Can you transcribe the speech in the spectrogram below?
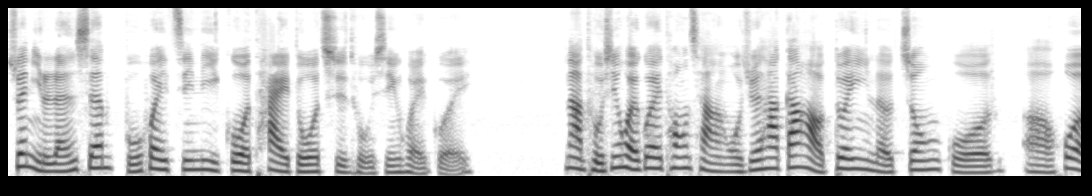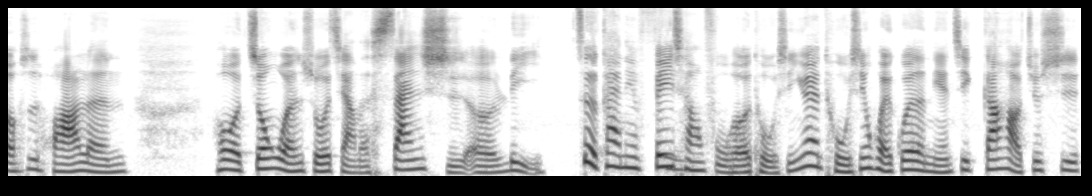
所以你人生不会经历过太多次土星回归。那土星回归通常，我觉得它刚好对应了中国呃，或者是华人或中文所讲的三十而立。这个概念非常符合土星，嗯、因为土星回归的年纪刚好就是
